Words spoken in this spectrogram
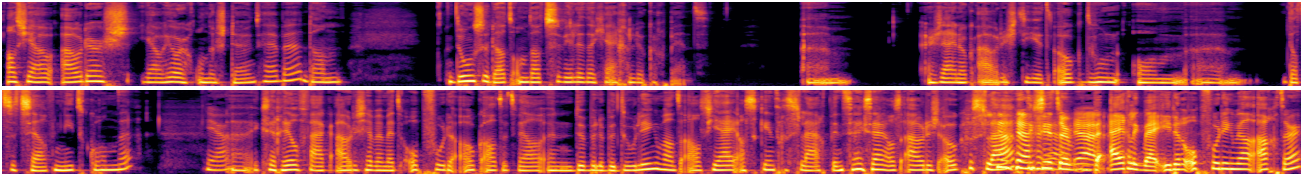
Als jouw ouders jou heel erg ondersteund hebben, dan doen ze dat omdat ze willen dat jij gelukkig bent. Um, er zijn ook ouders die het ook doen om ehm, dat ze het zelf niet konden. Ja. Uh, ik zeg heel vaak, ouders hebben met opvoeden ook altijd wel een dubbele bedoeling. Want als jij als kind geslaagd bent, zijn zij als ouders ook geslaagd. Die zit er eigenlijk bij iedere opvoeding wel achter.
